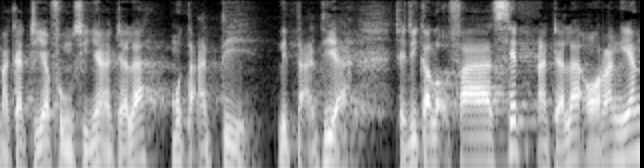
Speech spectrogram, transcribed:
maka dia fungsinya adalah muta'addi, lita'diyah. Jadi kalau fasid adalah orang yang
